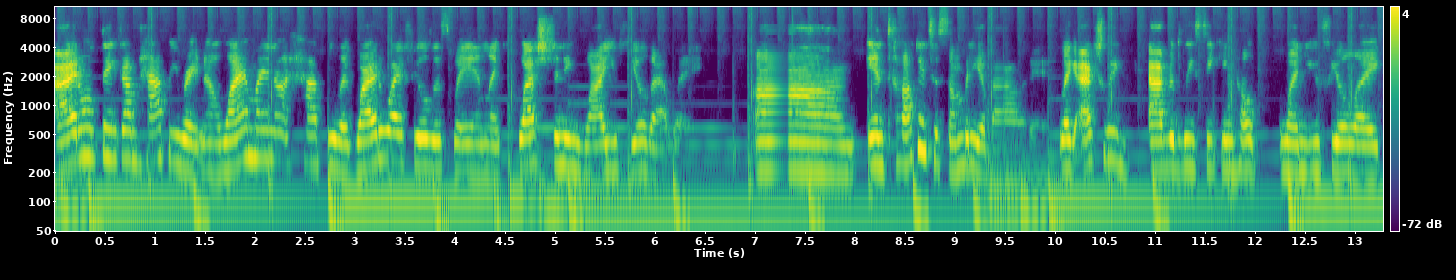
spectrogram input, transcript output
i don't think i'm happy right now. Why am i not happy? Like why do i feel this way? And like questioning why you feel that way um and talking to somebody about it like actually avidly seeking help when you feel like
